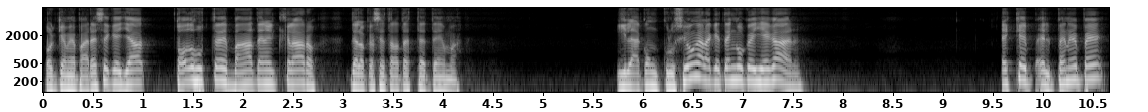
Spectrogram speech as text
porque me parece que ya todos ustedes van a tener claro de lo que se trata este tema. Y la conclusión a la que tengo que llegar es que el PNP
